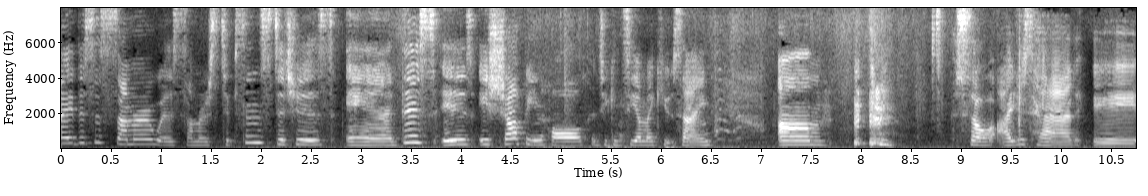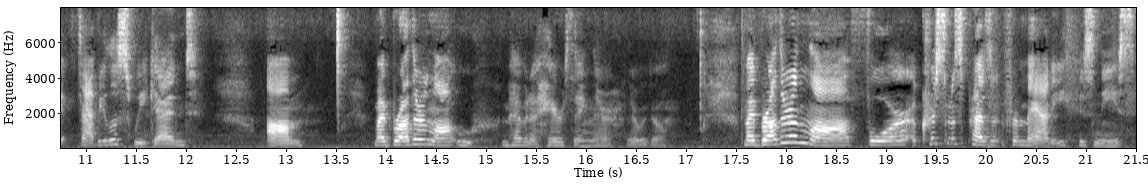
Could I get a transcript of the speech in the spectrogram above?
Hi, this is Summer with Summer's Tips and Stitches, and this is a shopping haul, as you can see on my cute sign. Um, so I just had a fabulous weekend. Um, my brother-in-law, ooh, I'm having a hair thing there. There we go. My brother-in-law, for a Christmas present for Maddie, his niece,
